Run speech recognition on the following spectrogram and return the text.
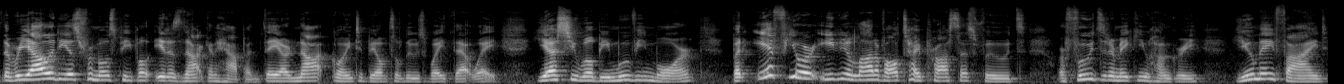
The reality is, for most people, it is not going to happen. They are not going to be able to lose weight that way. Yes, you will be moving more, but if you're eating a lot of multi processed foods or foods that are making you hungry, you may find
